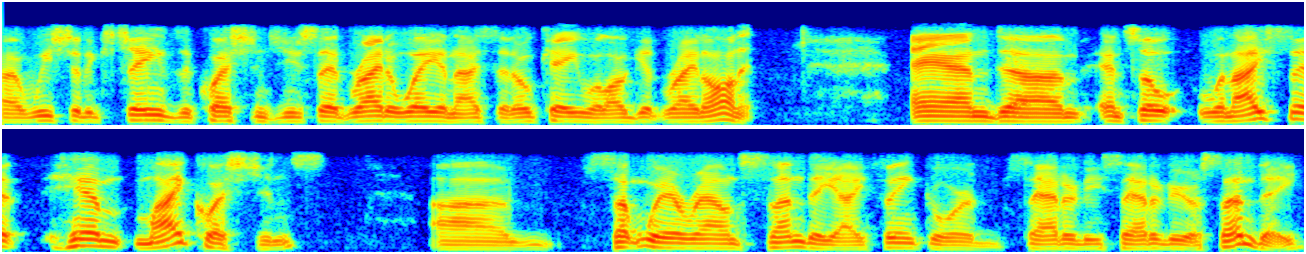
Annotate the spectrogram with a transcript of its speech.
uh, we should exchange the questions. You said right away, and I said, okay, well, I'll get right on it. And um, and so when I sent him my questions, um, somewhere around Sunday, I think, or Saturday, Saturday or Sunday,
